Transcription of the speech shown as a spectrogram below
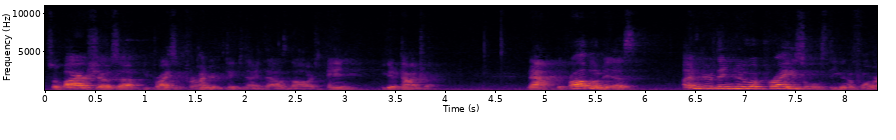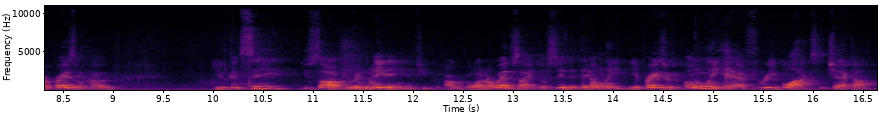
So a buyer shows up, you price it for $159,000, and you get a contract. Now, the problem is, under the new appraisals, the Uniform Appraisal Code, you can see, you saw if you were in the meeting, if you go on our website, you'll see that they only, the appraisers only have three blocks to check off.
